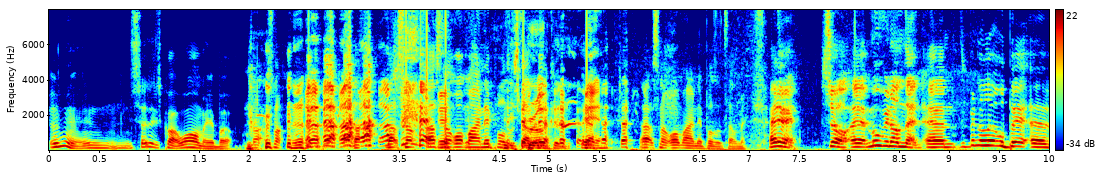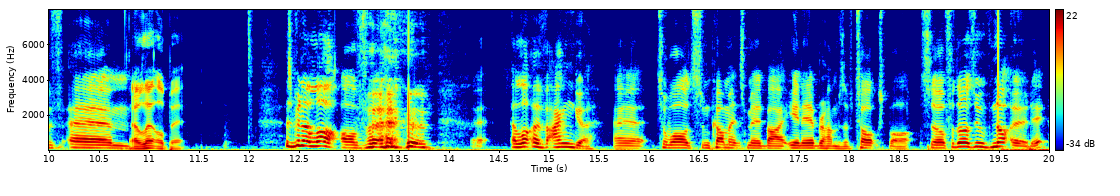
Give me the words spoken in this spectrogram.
mm, it says it's quite warm here, but that's not, that- that's not that's not what my nipples are telling me. broken. Yeah, that's not what my nipples are telling me. Anyway, so uh, moving on then. Um, there's been a little bit of um, A little bit. there's been a lot of uh, a lot of anger uh, towards some comments made by Ian Abrahams of Talksport. So for those who've not heard it,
